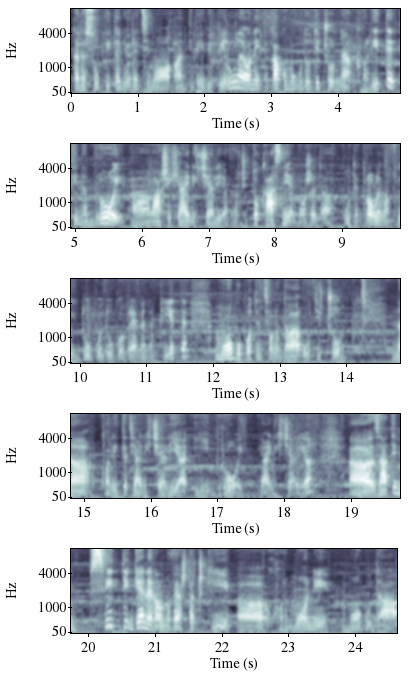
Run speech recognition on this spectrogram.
kada su u pitanju recimo anti-baby pilule, one i tekako mogu da utiču na kvalitet i na broj a, vaših jajnih ćelija. Znači, to kasnije može da bude problem ako ih dugo, dugo vremena pijete. Mogu potencijalno da utiču na kvalitet jajnih ćelija i broj jajnih ćelija. Zatim, svi ti generalno veštački hormoni mogu da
